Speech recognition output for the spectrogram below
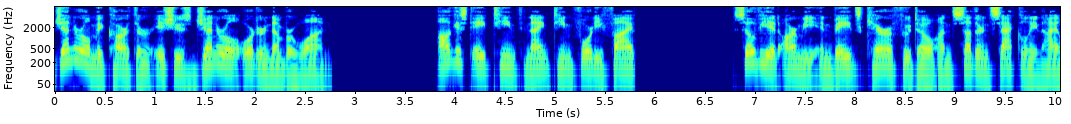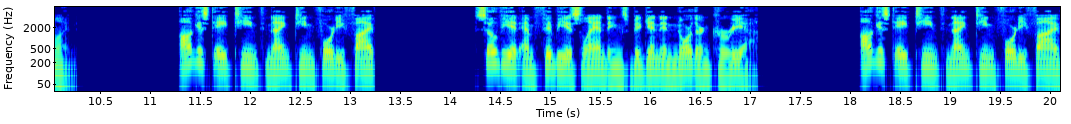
General MacArthur issues General Order No. 1. August 18, 1945 Soviet Army invades Karafuto on southern Sakhalin Island. August 18, 1945 Soviet amphibious landings begin in northern Korea. August 18, 1945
